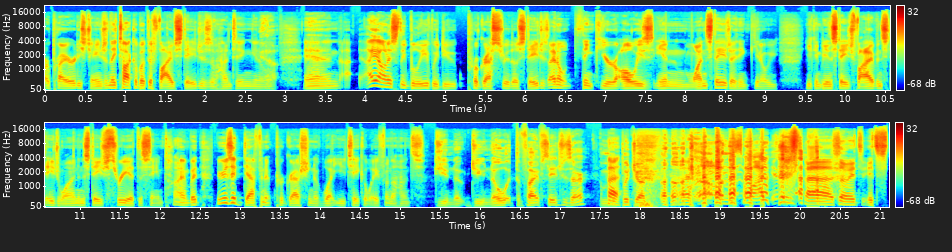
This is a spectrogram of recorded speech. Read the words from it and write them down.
our priorities change. And they talk about the five stages of hunting, you know. And I, I honestly believe we do progress through those stages. I don't think you're always in one stage. I think, you know, you, you can be in stage five and stage one and stage three at the same time. But there is a definite progression of what you take away from the hunts. Do you know? Do you know what the five stages are? I'm going to put you on, on the spot. uh, so it's it's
